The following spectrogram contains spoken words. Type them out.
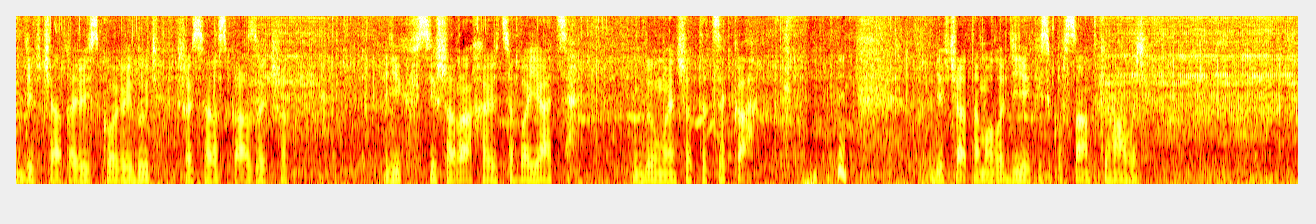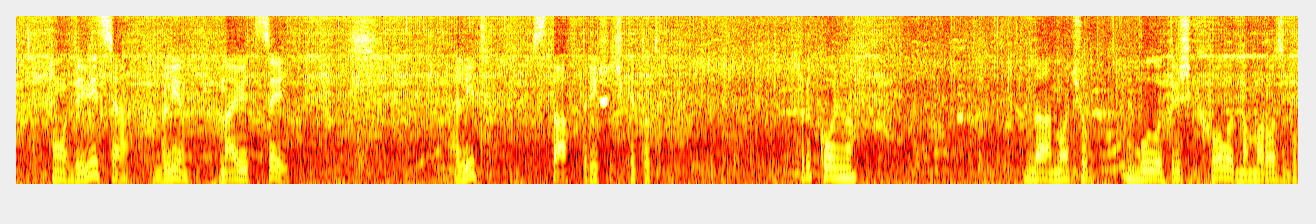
Дівчата військові йдуть, щось розказують, що їх всі шарахаються, бояться. Думають, що ТЦК. Дівчата молоді, якісь курсантки, мабуть. О, дивіться, блін, навіть цей лід став трішечки тут. Прикольно. Да, ночі було трішки холодно, мороз був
